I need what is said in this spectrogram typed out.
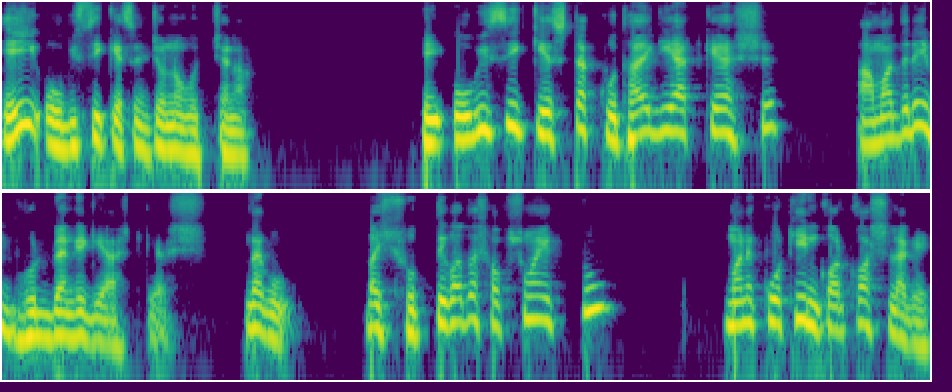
এই ওবিসি কেসের জন্য হচ্ছে না। এই ওবিসি কেসটা কোথায় গিয়ে আটকে আসছে? আমাদের এই ভোট ব্যাংকে গিয়ে আটকে আসছে। দেখো, ভাই সত্যি কথা সবসময় একটু মানে কঠিন, কর্কশ লাগে।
